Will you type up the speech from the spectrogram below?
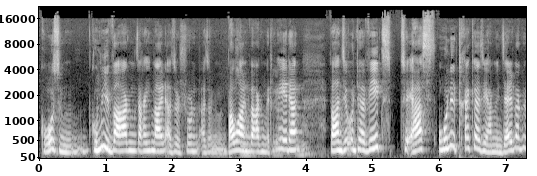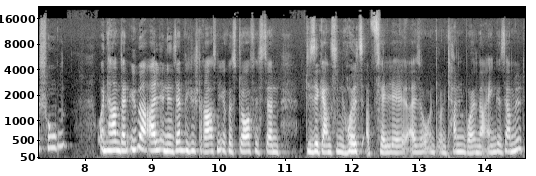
großen Gummiwagen, sag ich mal, also schon, also ein Bauernwagen mit Rädern, mhm. waren sie unterwegs. Zuerst ohne Trecker, sie haben ihn selber geschoben und haben dann überall in den sämtlichen Straßen ihres Dorfes dann diese ganzen Holzabfälle also und, und Tannenbäume eingesammelt.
